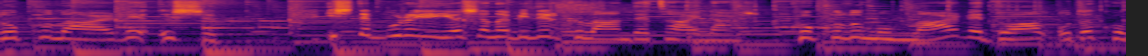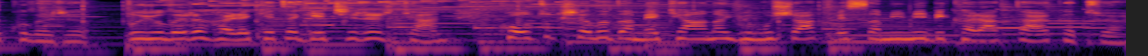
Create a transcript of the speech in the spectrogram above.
dokular ve ışık. İşte burayı yaşanabilir kılan detaylar. Kokulu mumlar ve doğal oda kokuları, duyuları harekete geçirirken koltuk şalı da mekana yumuşak ve samimi bir karakter katıyor.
